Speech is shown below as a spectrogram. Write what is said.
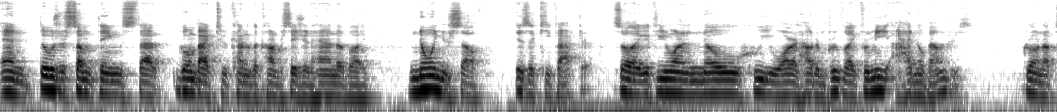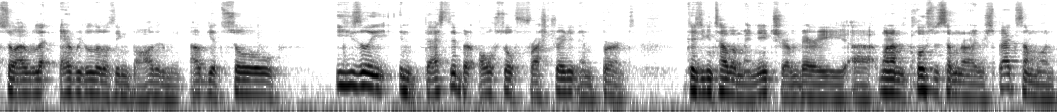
And those are some things that going back to kind of the conversation at hand of like knowing yourself is a key factor. So like if you want to know who you are and how to improve, like for me, I had no boundaries growing up, so I would let every little thing bother me. I would get so easily invested, but also frustrated and burnt. Because you can tell by my nature, I'm very uh, when I'm close to someone or I respect someone,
